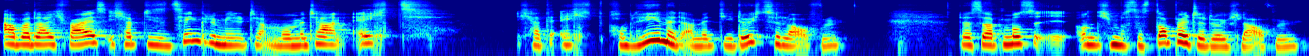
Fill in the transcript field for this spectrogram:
aber da ich weiß, ich habe diese 10 Kilometer momentan echt ich hatte echt Probleme damit, die durchzulaufen. Deshalb muss i und ich muss das Doppelte durchlaufen.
